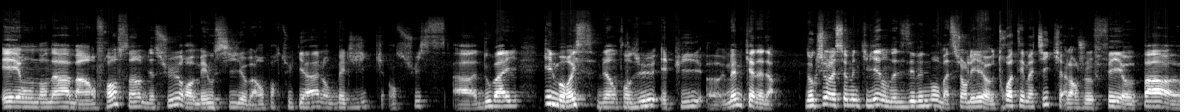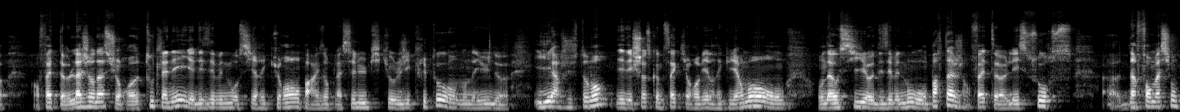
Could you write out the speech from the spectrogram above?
Et on en a bah, en France, hein, bien sûr, mais aussi euh, bah, en Portugal, en Belgique, en Suisse, à Dubaï, île Maurice, bien entendu, et puis même Canada. Donc sur les semaines qui viennent, on a des événements bah, sur les euh, trois thématiques. Alors je fais euh, pas euh, en fait l'agenda sur toute l'année. Il y a des événements aussi récurrents, par exemple la cellule psychologie crypto. On en a eu une hier justement. Il y a des choses comme ça qui reviennent régulièrement. On, a aussi des événements où on partage en fait les sources d'informations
